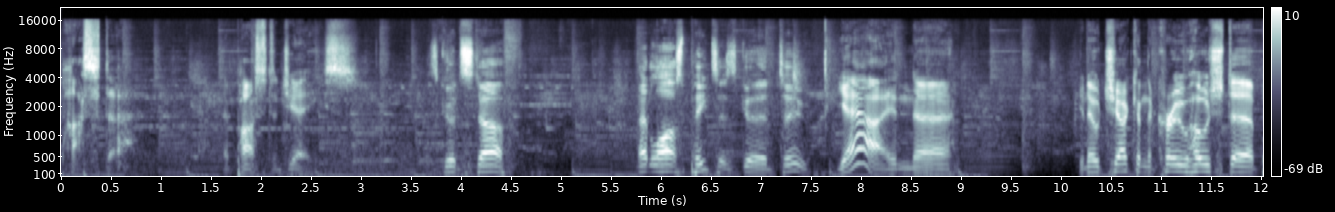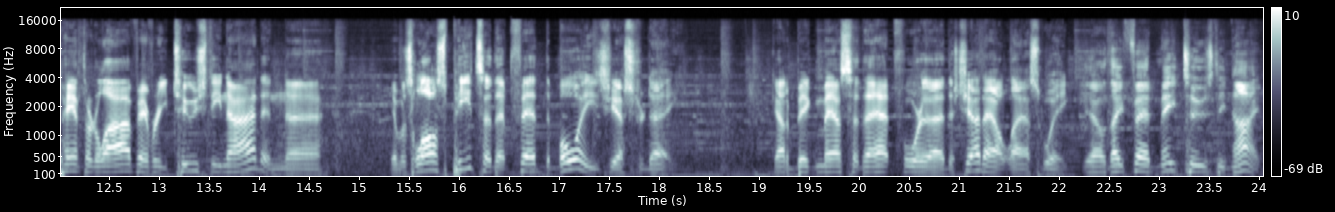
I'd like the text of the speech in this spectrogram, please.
pasta at Pasta J's. It's good stuff. That Lost Pizza is good too. Yeah, and uh, you know Chuck and the crew host uh, Panther Live every Tuesday night, and uh, it was Lost Pizza that fed the boys yesterday. Got a big mess of that for uh, the shutout last week. You know, they fed me Tuesday night.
